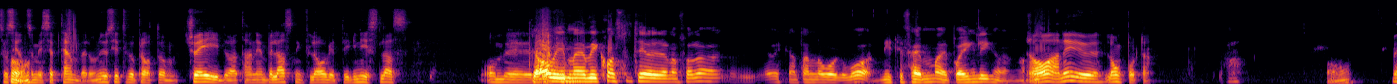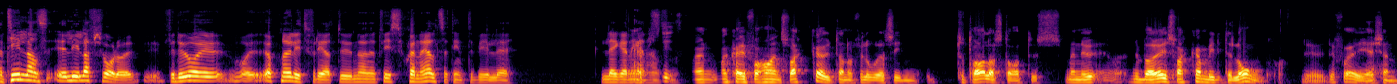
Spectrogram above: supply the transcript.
Så sent ja. som i september. Och nu sitter vi och pratar om trade och att han är en belastning för laget. Det gnisslas. Om, eh, ja, vi, men vi konstaterade redan förra veckan att han låg och var 95 i poängligan. Ja, han är ju långt borta. Ja. Men till hans eh, lilla försvar då. För du har ju, öppnar ju lite för det att du nödvändigtvis generellt sett inte vill eh, lägga ner ja, hans... Man, man kan ju få ha en svacka utan att förlora sin totala status. Men nu, nu börjar ju svackan bli lite lång då. Det, det får jag erkänna.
